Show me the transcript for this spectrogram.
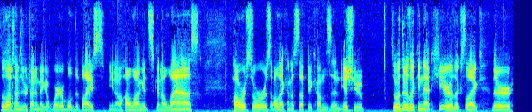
So a lot of times you're trying to make a wearable device, you know, how long it's going to last, power source, all that kind of stuff becomes an issue. So what they're looking at here looks like they're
